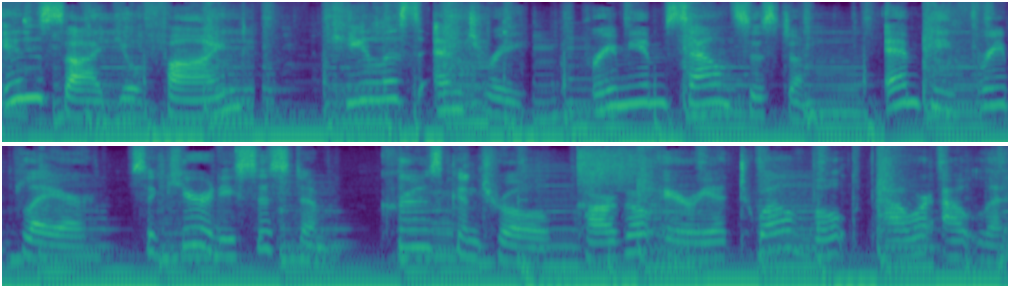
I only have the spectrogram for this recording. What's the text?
Inside you'll find keyless entry, premium sound system, MP3 player, security system, cruise control, cargo area 12 volt power outlet,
